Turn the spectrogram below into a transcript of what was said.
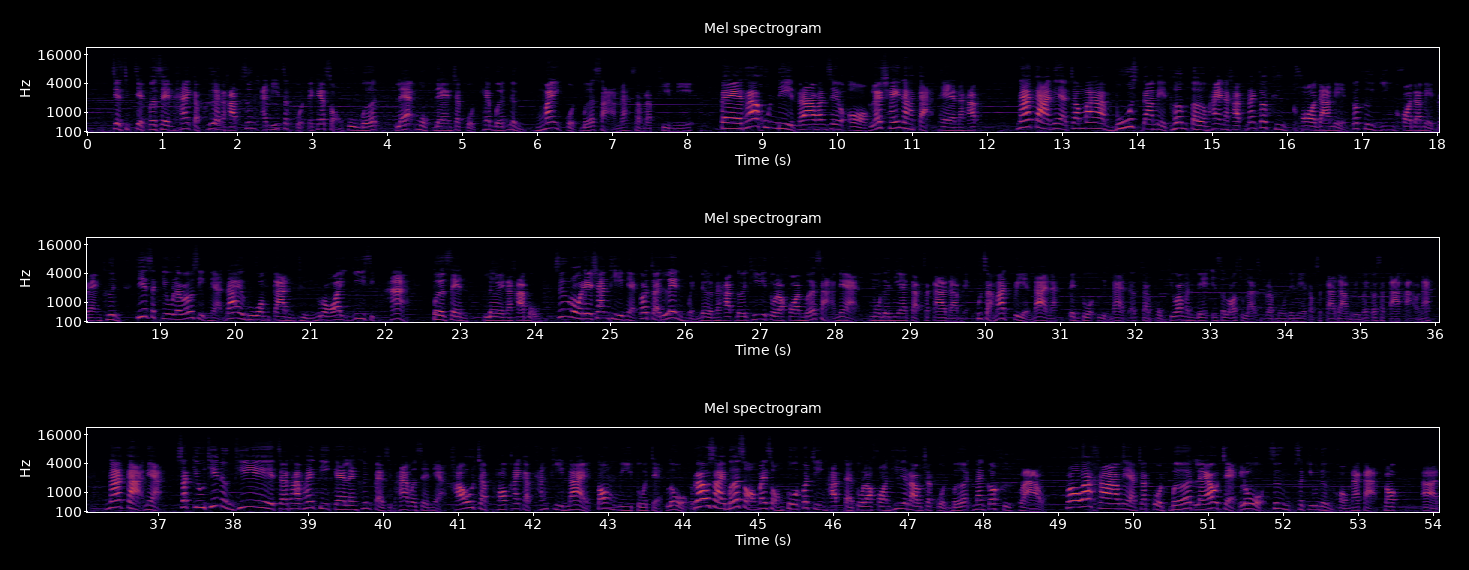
77%ให้กับเพื่อนนะครับ ซึ่งอันนี้จะกดได้แค่ 2 ฟูลเบิร์ d และหมวกแดงจะกดแค่เบิร์ด1ไม่กดเบิร์ด3นะสำหรับทีมนี้ แต่ถ้าคุณดีดราพันเซลออกและใช้นากะแทนนะครับหน้ากาเนี่ยจะมาบูสต์ดาเมจเพิ่มเติมให้นะครับ นั่นก็คือคอดาเมจก็คือยิงคอดาเมจแรงขึ้น ที่สกิลเลเวล10 เนี่ย ได้รวมกันถึง 125 เปอร์เซ็นต์เลยนะครับผม ซึ่งโรเ t ชันทีมเนี่ยก็จะเล่นเหมือนเดิมนะครับ โดยที่ตัวละครเบอร์3เนี่ยโมเดเนียกับสกาดัมเนี่ยคุณสามารถเปลี่ยนได้นะ เป็นตัวอื่นได้ แต่ผมคิดว่ามันเบสอินสลอสสุดละสำหรับโมเดเนียกับสกาดัมหรือไม่ก็สกาขาวนะหน้ากะเนี่ยสกิลที่ 1 ที่จะทำให้ตีแกแรงขึ้น 85%เนี่ยเขาจะพล็อกให้กับทั้งทีมได้ต้องมีตัวแจกโล่เราใส่เบอร์2ไป 2 ตัวก็จริงครับ แต่ตัวละครที่เราจะกดเบิร์ดนั่นก็คือคลาว เพราะว่าคลาวเนี่ยจะกดเบิร์ดแล้วแจกโล่ ซึ่งสกิล1ของนากะพล็อก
